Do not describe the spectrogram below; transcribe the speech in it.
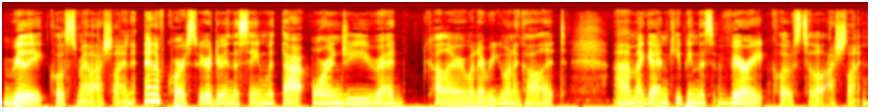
really close to my lash line. And of course, we are doing the same with that orangey red color, whatever you want to call it. Um, again, keeping this very close to the lash line.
